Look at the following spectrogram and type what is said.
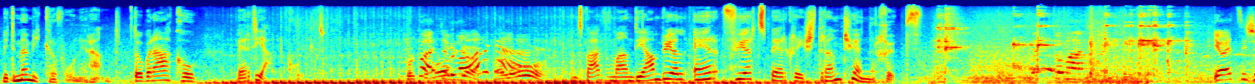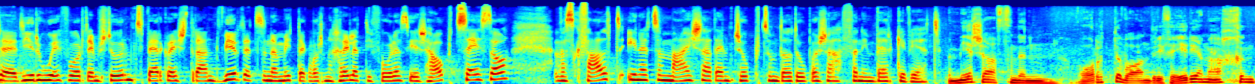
mit einem Mikrofon in der Hand. Hier oben angekommen, werde ich abgeholt. Guten, Guten Morgen. Morgen. Hallo. Und zwar von Andi Ambühl. Er führt das Bergrestaurant Hühnerköpf. Ja, jetzt ist äh, die Ruhe vor dem Sturm. Das Bergrestaurant wird jetzt am Mittag wahrscheinlich relativ voll sein. Es ist Hauptsaison. Was gefällt Ihnen am meisten an diesem Job, um hier oben zu arbeiten im Berggebiet? Wir arbeiten an Orten, wo andere Ferien machen.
